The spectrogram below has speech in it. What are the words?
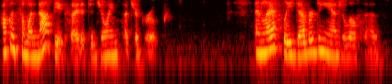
How can someone not be excited to join such a group? And lastly, Deborah D'Angelo says,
